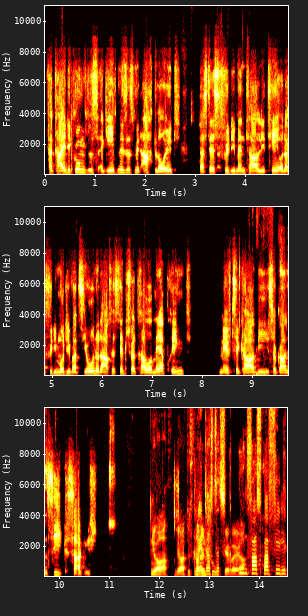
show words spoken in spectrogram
Verteidigung des Ergebnisses mit acht Leuten, dass das für die Mentalität oder für die Motivation oder auch für Selbstvertrauen mehr bringt im FCK wie sogar ein Sieg, sag ich. Ja, ja, das kann Nicht, ein dass Schub das geben, ja. unfassbar viel,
